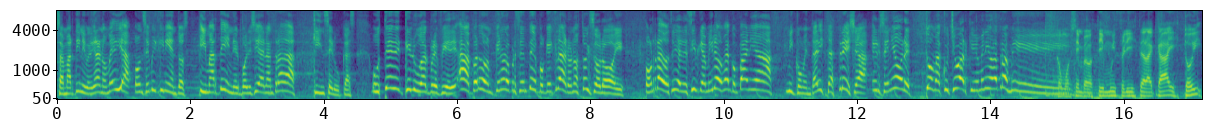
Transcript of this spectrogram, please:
San Martín y Belgrano Media 11.500 y Martín, el policía de la entrada 15 lucas. ¿Usted qué lugar prefiere? Ah, perdón, que no lo presenté porque claro, no estoy solo hoy. Honrado estoy a decir que a mi lado me acompaña mi comentarista estrella, el señor Tomás Kuchevarki. Bienvenido a la Transmi. Como siempre, estoy muy feliz de estar acá y estoy,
